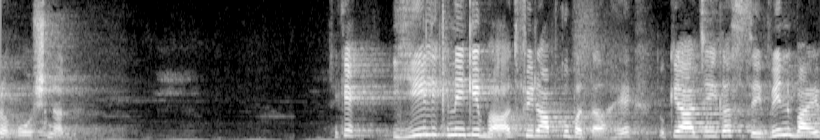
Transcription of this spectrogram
proportional. ठीक है? ये लिखने के बाद फिर आपको पता है तो क्या आ जाएगा? Seven by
